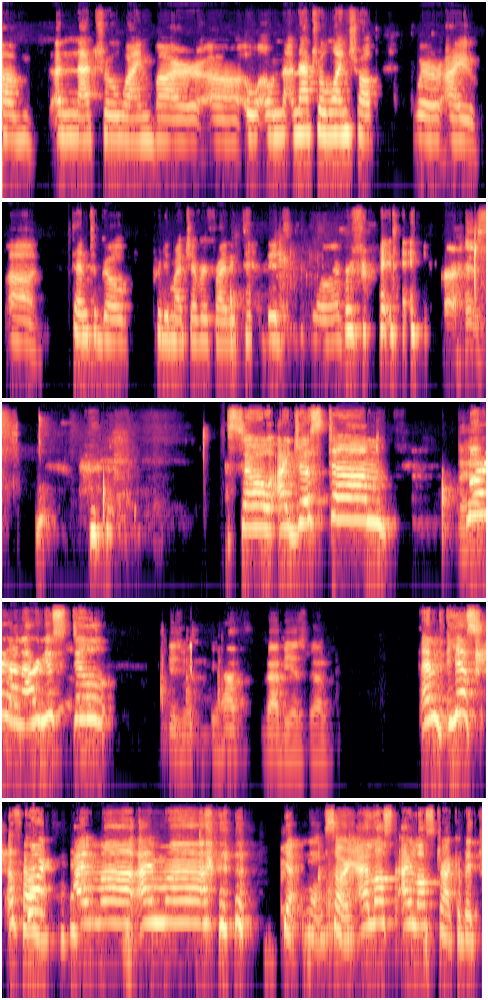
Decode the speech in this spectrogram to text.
um, a natural wine bar, uh, oh, a natural wine shop where I uh, tend to go pretty much every Friday. Tended to go every Friday. Nice. So I just, um, Florian, are you still? Excuse me. We have Gabi as well. And yes, of course, I'm. Uh, I'm. Uh, yeah. No, sorry, I lost. I lost track a bit.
